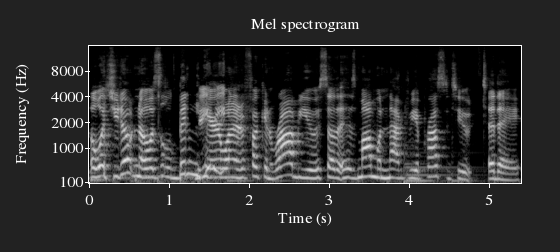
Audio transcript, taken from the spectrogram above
But what you don't know is little Benny here wanted to fucking rob you so that his mom wouldn't have to be a prostitute today.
